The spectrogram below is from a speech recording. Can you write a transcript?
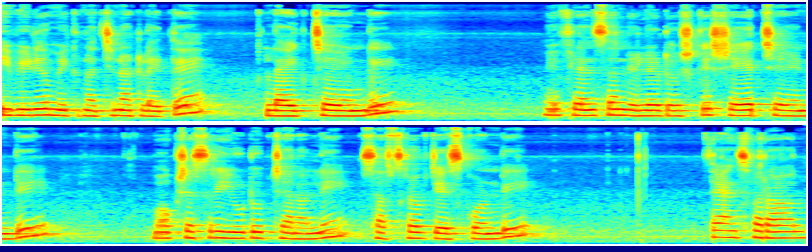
ఈ వీడియో మీకు నచ్చినట్లయితే లైక్ చేయండి. మీ ఫ్రెండ్స్ అండ్ రిలేటివ్స్కి షేర్ చేయండి. మోక్షశ్రీ యూట్యూబ్ ఛానల్ని సబ్స్క్రైబ్ చేసుకోండి. Thanks for all.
